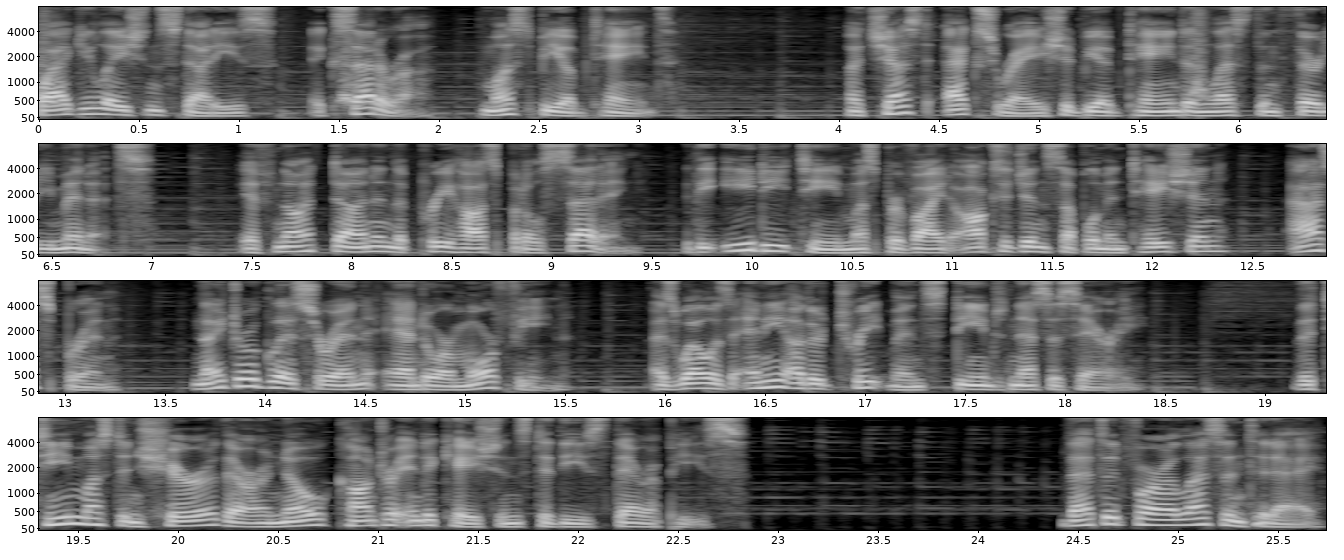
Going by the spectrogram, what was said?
coagulation studies, etc., must be obtained. A chest x ray should be obtained in less than 30 minutes. If not done in the pre hospital setting, the ED team must provide oxygen supplementation, aspirin, nitroglycerin and or morphine, as well as any other treatments deemed necessary. The team must ensure there are no contraindications to these therapies. That's it for our lesson today.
